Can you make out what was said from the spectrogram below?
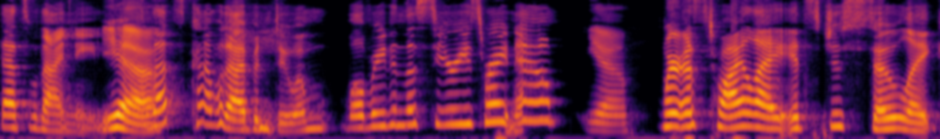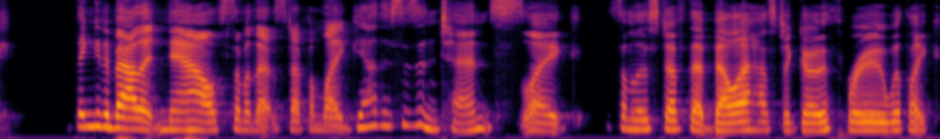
That's what I need. Yeah. So that's kind of what I've been doing while reading this series right now. Yeah. Whereas Twilight, it's just so like thinking about it now, some of that stuff, I'm like, yeah, this is intense. Like some of the stuff that Bella has to go through with like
